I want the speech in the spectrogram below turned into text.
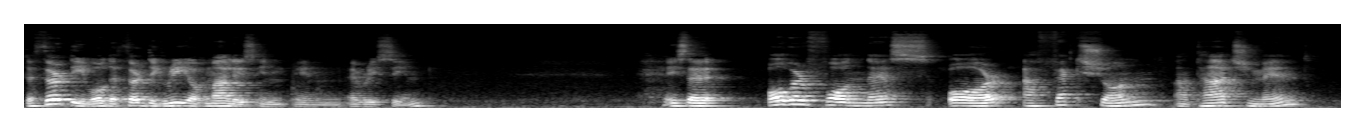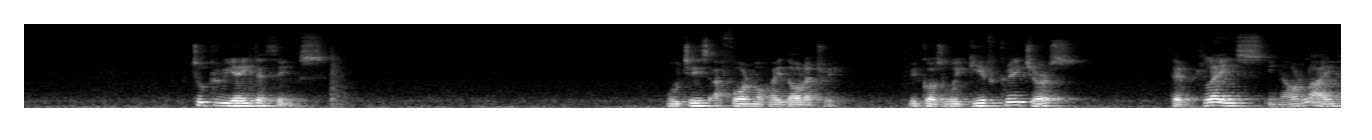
The third evil, the third degree of malice in, in every sin, is the over fondness or affection, attachment to created things, which is a form of idolatry, because we give creatures the place in our life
